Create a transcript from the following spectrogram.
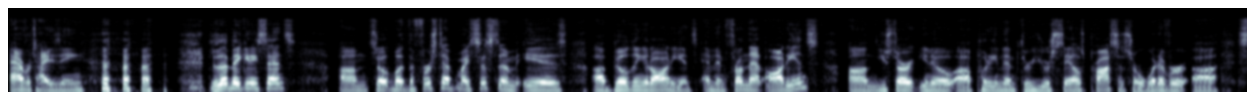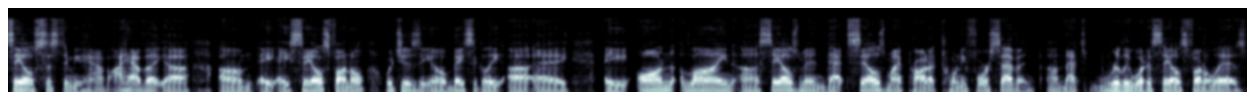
advertising. Does that make any sense? Um, so, but the first step of my system is uh, building an audience, and then from that audience, um, you start, you know, uh, putting them through your sales process or whatever uh, sales system you have. I have a, uh, um, a, a sales funnel, which is you know basically uh, a a online uh, salesman that sells my product twenty four seven. Um, that's really what a sales funnel is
